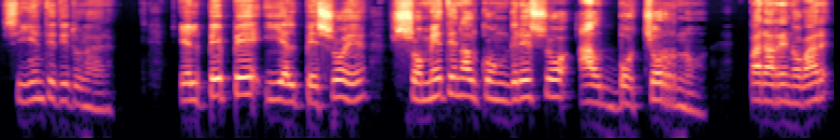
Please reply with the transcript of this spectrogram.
Siguiente titular. El PP y el PSOE someten al Congreso al bochorno para renovar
